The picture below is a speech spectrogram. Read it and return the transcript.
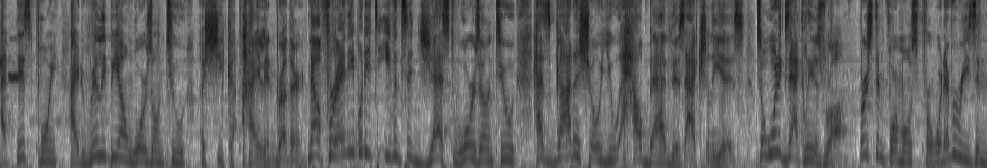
at this point, I'd really be on Warzone 2 Ashika Island, brother. Now, for anybody to even suggest Warzone 2 has got to show you how bad this actually is. So what exactly is wrong? First and foremost, for whatever reason,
